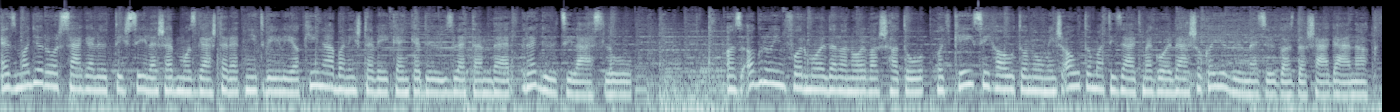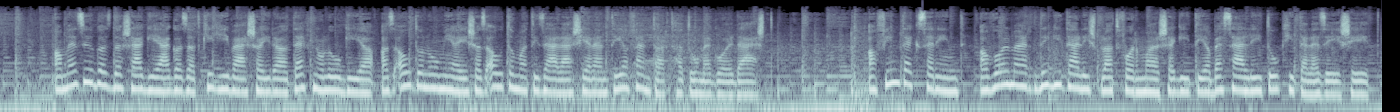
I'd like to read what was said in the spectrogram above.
Ez Magyarország előtt is szélesebb mozgásteret nyit véli a Kínában is tevékenykedő üzletember, Regőci László. Az Agroinform oldalon olvasható, hogy Casey autonóm és automatizált megoldások a jövő mezőgazdaságának. A mezőgazdasági ágazat kihívásaira a technológia, az autonómia és az automatizálás jelenti a fenntartható megoldást. A fintek szerint a Walmart digitális platformmal segíti a beszállítók hitelezését.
